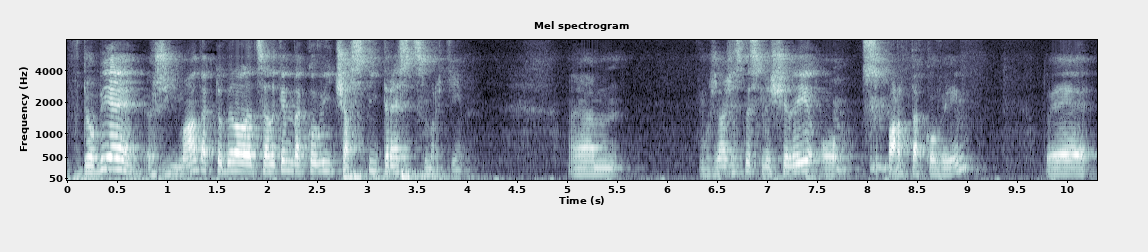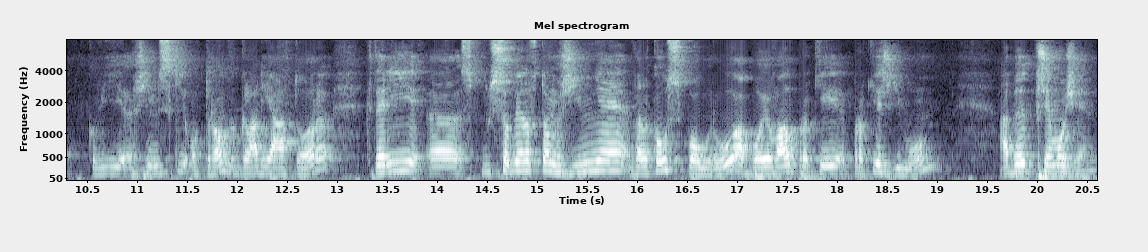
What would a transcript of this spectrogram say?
v době Říma tak to byl ale celkem takový častý trest smrti. Ehm, Možná, že jste slyšeli o Spartakovi, to je takový římský otrok, gladiátor, který e, způsobil v tom Římě velkou spouru a bojoval proti, proti Římu a byl přemožen.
